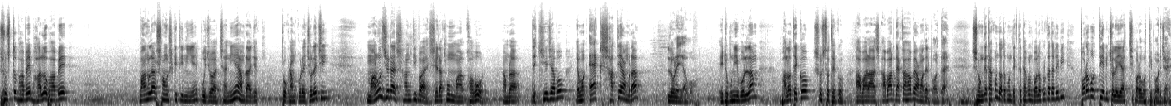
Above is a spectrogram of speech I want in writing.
সুস্থভাবে, ভালোভাবে বাংলার সংস্কৃতি নিয়ে, পুজো আচ্ছা নিয়ে আমরা যে প্রোগ্রাম করে চলেছি। মানুষ যেটা শান্তি পায় সেরকম খবর। আমরা দেখিয়ে যাব এবং একসাথে আমরা লড়ে যাব। এটুকুনি বললাম। ভালো থেকো, সুস্থ থেকো। আবার আস আবার দেখা হবে আমাদের পর্দায়। সঙ্গে থাকুন, ততক্ষণ দেখতে থাকুন বলো কলকাতা টিভি। পরবর্তী আমি চলে যাচ্ছি পরবর্তী পর্যায়ে।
